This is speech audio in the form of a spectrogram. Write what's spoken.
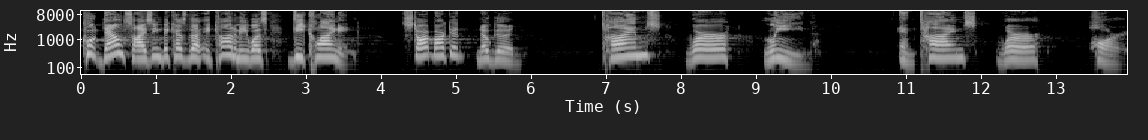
quote, downsizing because the economy was declining. Start market, no good. Times were lean, and times were hard.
